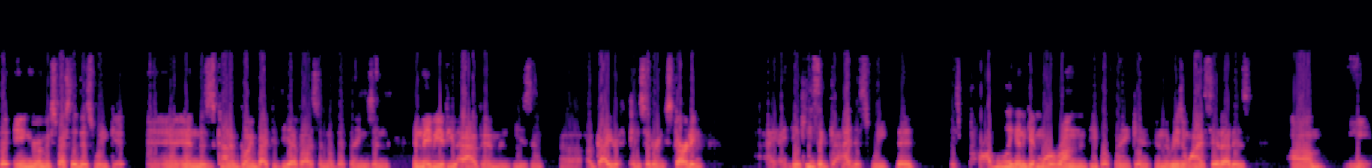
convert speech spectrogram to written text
that Ingram, especially this week, it, and, and this is kind of going back to DFS and other things, and and maybe if you have him and he's an, uh, a guy you're considering starting, I, I think he's a guy this week that is probably going to get more run than people think. And, and the reason why I say that is um, he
